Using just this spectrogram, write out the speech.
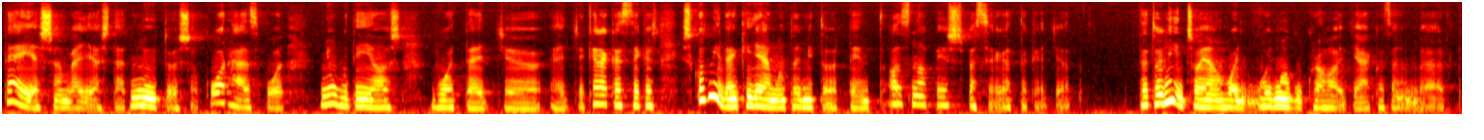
teljesen vegyes, tehát műtős a kórházból, nyugdíjas, volt egy, egy kerekesztékes, és akkor mindenki így elmondta, hogy mi történt aznap, és beszélgettek egyet. Tehát, hogy nincs olyan, hogy, hogy magukra hagyják az embert.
